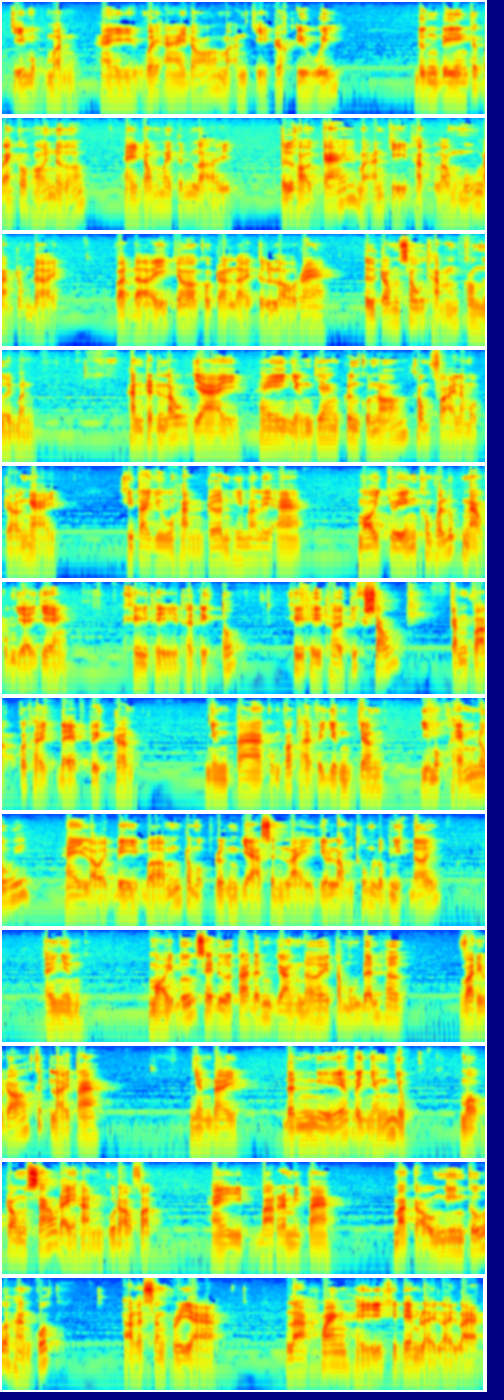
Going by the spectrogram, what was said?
Chỉ một mình hay với ai đó mà anh chị rất yêu quý? Đừng điền các bản câu hỏi nữa. Hãy đóng máy tính lại. Tự hỏi cái mà anh chị thật lòng muốn làm trong đời và đợi cho câu trả lời tự lộ ra từ trong sâu thẳm con người mình. Hành trình lâu dài hay những gian truân của nó không phải là một trở ngại. Khi ta du hành trên himalaya, mọi chuyện không phải lúc nào cũng dễ dàng. Khi thì thời tiết tốt, khi thì thời tiết xấu, cảnh vật có thể đẹp tuyệt trần. Nhưng ta cũng có thể phải dừng chân vì một hẻm núi hay loại bì bõm trong một rừng già xình lầy giữa lòng thung lũng nhiệt đới. Thế nhưng mỗi bước sẽ đưa ta đến gần nơi ta muốn đến hơn, và điều đó khích lệ ta. Nhân đây, định nghĩa về nhẫn nhục, một trong sáu đại hạnh của đạo phật hay paramita mà cậu nghiên cứu ở hàn quốc, alexandria, là hoan hỷ khi đem lại lợi lạc.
